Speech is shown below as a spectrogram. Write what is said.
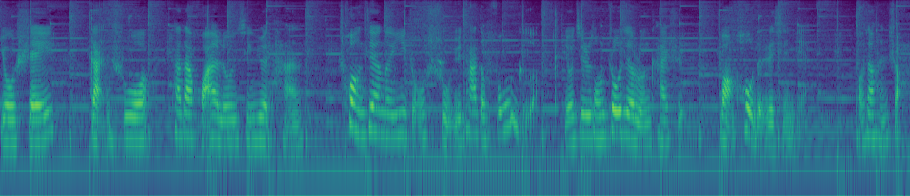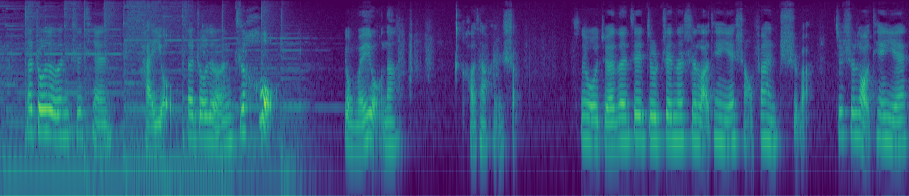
有谁敢说？他在华语流行乐坛创建了一种属于他的风格，尤其是从周杰伦开始往后的这些年，好像很少。在周杰伦之前还有，在周杰伦之后有没有呢？好像很少。所以我觉得这就真的是老天爷赏饭吃吧，就是老天爷，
